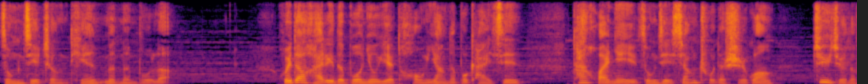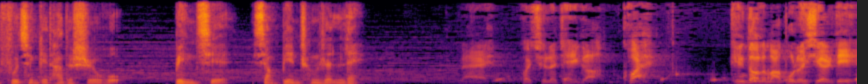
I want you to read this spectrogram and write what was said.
宗介整天闷闷不乐。回到海里的波妞也同样的不开心，她怀念与宗介相处的时光，拒绝了父亲给她的食物，并且想变成人类。来，快吃了这个，快！听到了吗，布伦希尔蒂？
